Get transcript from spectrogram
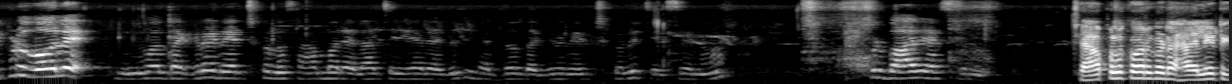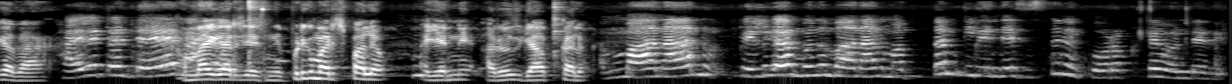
ఇప్పుడు ఓలే. వాళ్ళ దగ్గరే నేర్చుకున్న సాంబార్ ఎలా చేయాలి అది పెద్ద దగ్గర నేర్చుకొని చేశాను ఇప్పుడు బాగా చేస్తున్నాను. చేపల కూర కూడా హైలైట్ కదా. హైలైట్ అంటే అమ్మాయి గారు చేసింది. ఇప్పటికి మర్చిపోలేం. అవన్నీ ఆ రోజు జ్ఞాపకాలు. మా నాన్న పెళ్ళి ముందు మా నాన్న మొత్తం క్లీన్ చేసి ఇస్తే నేను కూర ఒక్కటే వండేది.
